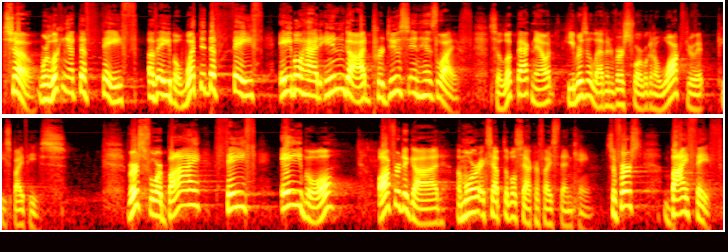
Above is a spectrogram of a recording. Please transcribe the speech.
So, we're looking at the faith of Abel. What did the faith Abel had in God produce in his life? So, look back now at Hebrews 11, verse 4. We're going to walk through it piece by piece. Verse 4 By faith, Abel offered to God a more acceptable sacrifice than Cain. So, first, by faith.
